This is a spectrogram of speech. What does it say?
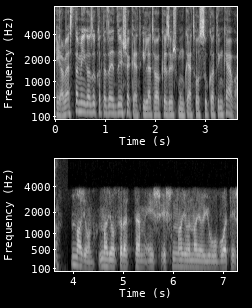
Élvezte még azokat az edzéseket, illetve a közös munkát hosszú Katinkával? Nagyon, nagyon szerettem, és, és nagyon-nagyon jó volt, és,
